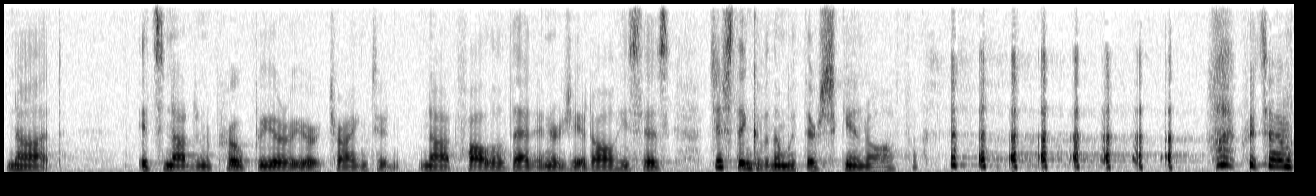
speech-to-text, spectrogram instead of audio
not, it's not inappropriate or you're trying to not follow that energy at all. He says, just think of them with their skin off. Which I'm,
